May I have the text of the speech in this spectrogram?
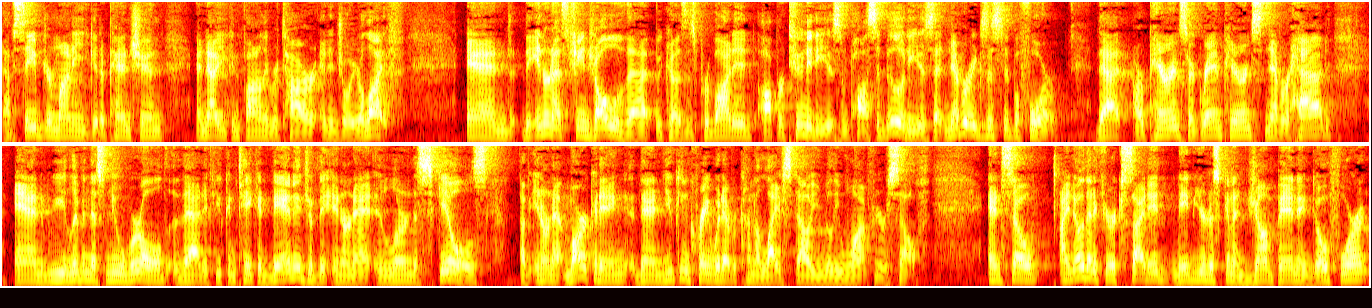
have saved your money, you get a pension, and now you can finally retire and enjoy your life. And the internet's changed all of that because it's provided opportunities and possibilities that never existed before that our parents, our grandparents never had. And we live in this new world that if you can take advantage of the internet and learn the skills of internet marketing, then you can create whatever kind of lifestyle you really want for yourself. And so I know that if you're excited, maybe you're just going to jump in and go for it.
